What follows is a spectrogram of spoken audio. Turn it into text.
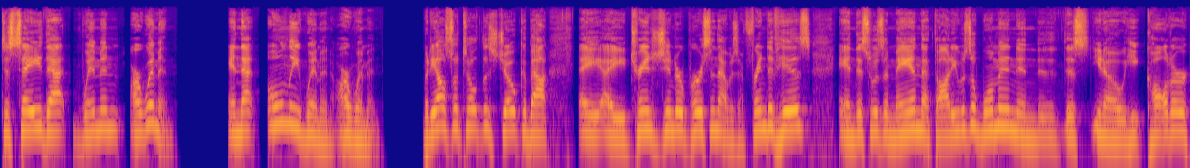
to say that women are women and that only women are women. But he also told this joke about a, a transgender person that was a friend of his. And this was a man that thought he was a woman. And this, you know, he called her,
